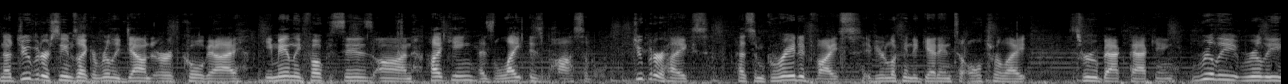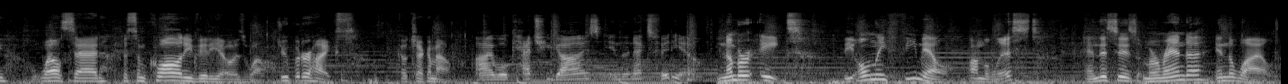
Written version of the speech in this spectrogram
Now, Jupiter seems like a really down to earth, cool guy. He mainly focuses on hiking as light as possible. Jupiter Hikes has some great advice if you're looking to get into ultralight through backpacking. Really, really well said. With some quality video as well. Jupiter Hikes. Go check them out. I will catch you guys in the next video. Number eight, the only female on the list, and this is Miranda in the Wild.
